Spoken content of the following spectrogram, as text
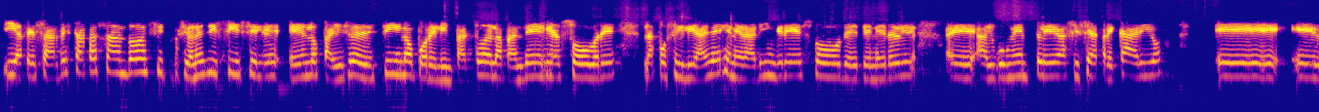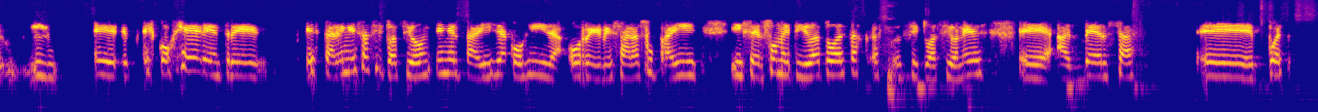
Y a pesar de estar pasando en situaciones difíciles en los países de destino por el impacto de la pandemia sobre las posibilidades de generar ingresos, de tener eh, algún empleo, así sea precario, eh, eh, escoger entre estar en esa situación en el país de acogida o regresar a su país y ser sometido a todas estas situaciones adversas, pues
